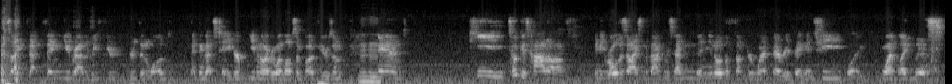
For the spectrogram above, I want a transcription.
It's like that thing you'd rather be feared than loved. I think that's taker even though everyone loves him but fears him. Hmm and he took his hat off and he rolled his eyes in the back of his head and, and you know the thunder went and everything and she like went like this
